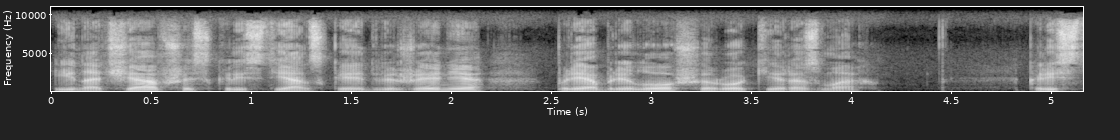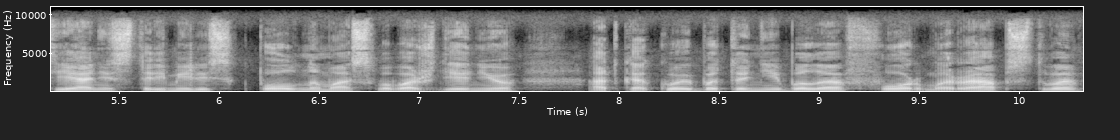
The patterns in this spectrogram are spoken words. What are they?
и, начавшись, крестьянское движение приобрело широкий размах. Крестьяне стремились к полному освобождению от какой бы то ни было формы рабства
